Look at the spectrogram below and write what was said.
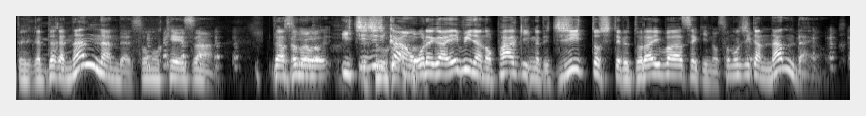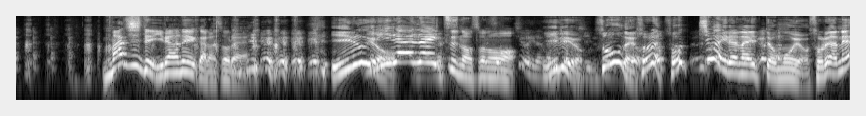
だからだから何なんだよその計算。だからその1時間俺が海老名のパーキングでじーっとしてるドライバー席のその時間なんだよ。マジでいらねえからそれ。いるよ。いらないっつうのその、いるよ。そうだよ。それそっちはいらないって思うよ。それはね。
